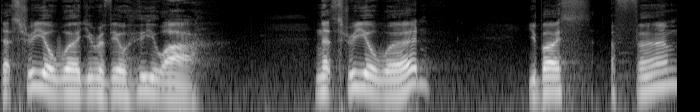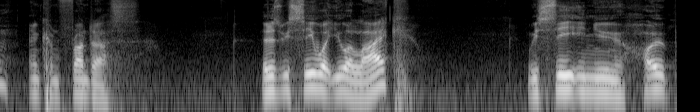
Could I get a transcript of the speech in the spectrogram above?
that through your word you reveal who you are, and that through your word you both affirm and confront us. That as we see what you are like, we see in you hope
